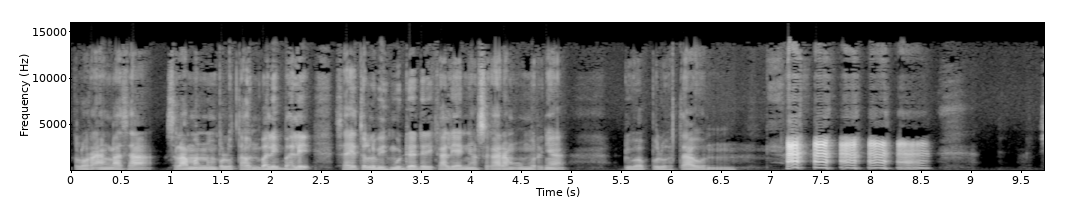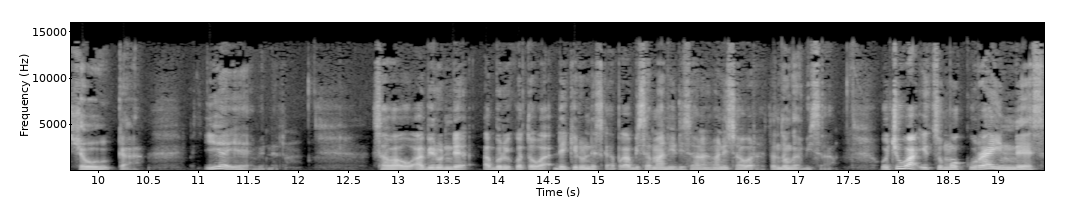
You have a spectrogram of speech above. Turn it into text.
keluar angkasa selama 60 tahun balik-balik, saya itu lebih muda dari kalian yang sekarang umurnya 20 tahun. Shoka. Iya iya benar. Sawao abirun de aburi koto wa dekirun desu Apakah bisa mandi di sana? Mandi shower? Tentu nggak bisa. Uchu wa itsumo kurain desu.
